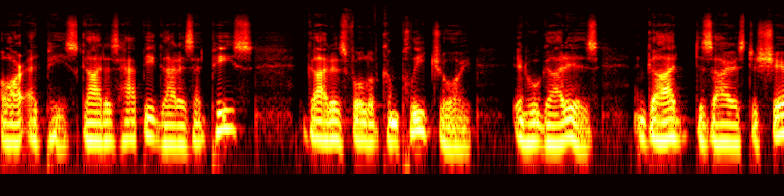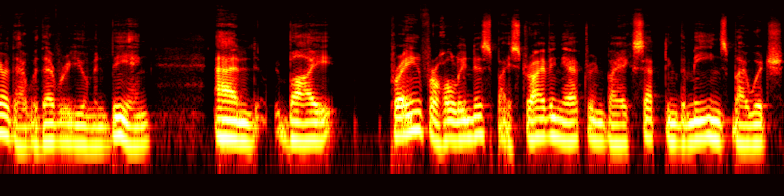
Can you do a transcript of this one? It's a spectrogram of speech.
are at peace. God is happy, God is at peace. God is full of complete joy in who God is. And God desires to share that with every human being. And by praying for holiness, by striving after and by accepting the means by which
